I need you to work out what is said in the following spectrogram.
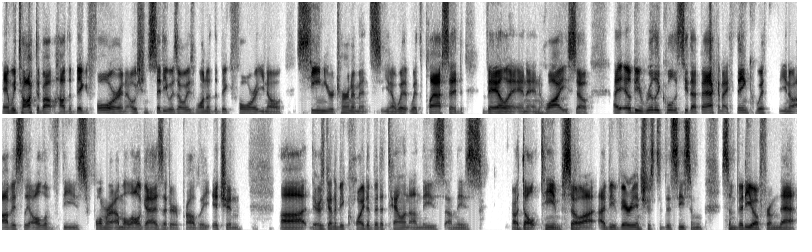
and we talked about how the big four and ocean city was always one of the big four you know senior tournaments you know with, with placid Vail and, and hawaii. So I, it'll be really cool to see that back. And I think with you know obviously all of these former MLL guys that are probably itching, uh, there's going to be quite a bit of talent on these on these adult teams. So uh, I'd be very interested to see some some video from that.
